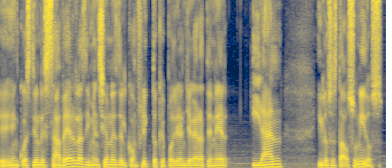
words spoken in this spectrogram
eh, en cuestión de saber las dimensiones del conflicto que podrían llegar a tener Irán y los Estados Unidos.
